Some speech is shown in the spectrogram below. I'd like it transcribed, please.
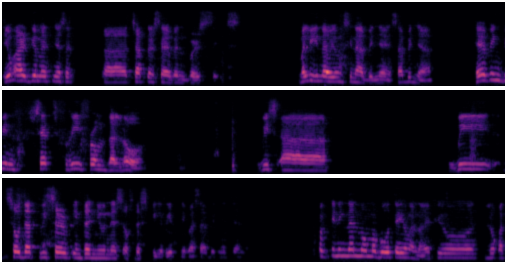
yung argument niya sa ah, chapter 7 verse 6. Malinaw yung sinabi niya. eh. Sabi niya, having been set free from the law, we uh, we so that we serve in the newness of the spirit, 'di ba? Sabi niya diyan. Pag tiningnan mo mabuti yung ano, if you look at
